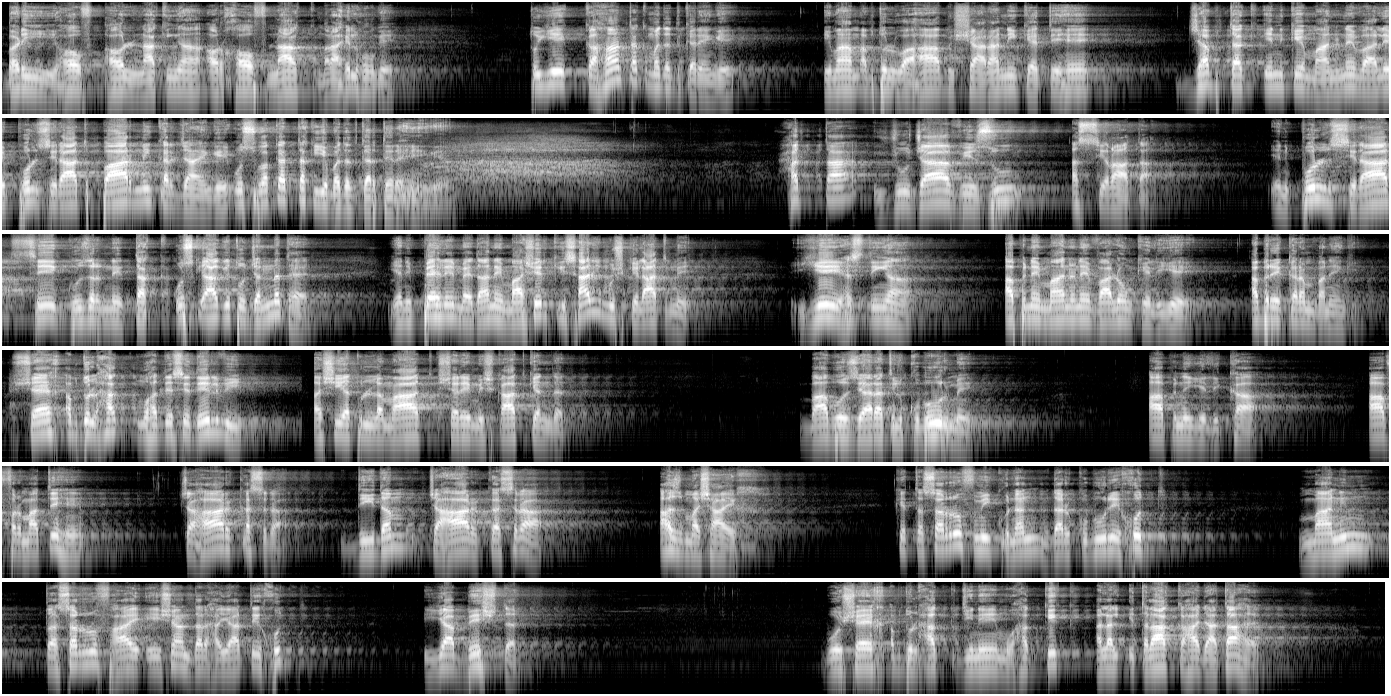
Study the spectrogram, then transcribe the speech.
बड़ी हौफ हौल नाकियाँ और खौफनाक मराहल होंगे। तो ये कहाँ तक मदद करेंगे? इमाम अब्दुल वहाब शारानी कहते हैं, जब तक इनके मानने वाले पुल सिरात पार नहीं कर जाएँगे, उस वक़्त तक ये मदद करते रहेंगे। हत्ता युजा विजू असराता। यानी पुल सिरात से गुजरने तक, उसके आगे तो जन्नत है। यानी पहले मैदान माशिर की सारी मुश्किलात में ये हस्तियाँ अपने मानने वालों के लिए अब्र करम बनेंगी। शेख अब्दुल हक मुहदस देलवी अशियतुल्लमात शर मिशकात के अंदर, बाबू ज़्यारतलकबूर में आपने ये लिखा। आप फरमाते हैं, चहार कसरा, दीदम चहार कसरा, अज मशाइ कि तसरफ़ मी कुनन दर कबूर खुद। मानिन तसरफ़ हाय ऐशा दर हयात खुद। या बेशतर। वो शेख अब्दुल हक जिन्हें महक्क अल इतलाक कहा जाता है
